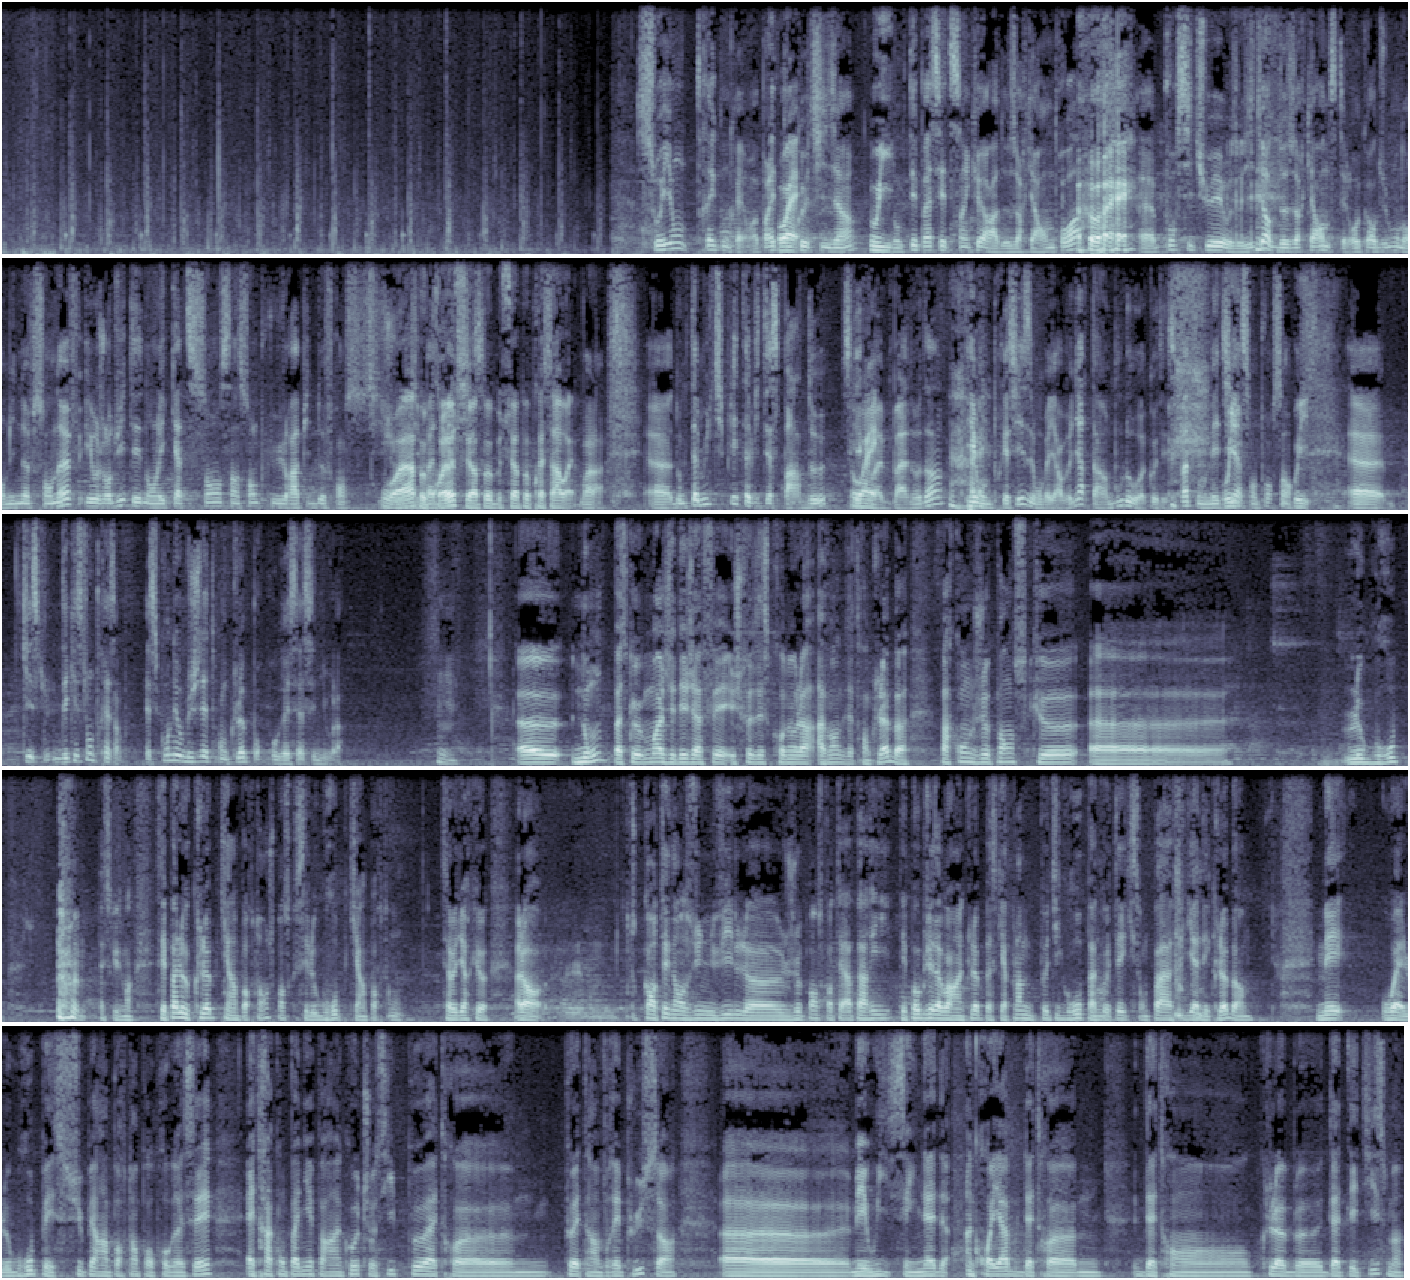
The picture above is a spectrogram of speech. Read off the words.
Soyons très concrets. On va parler de Ouais. ton quotidien. Oui. Donc, t'es passé de 5h à 2h43. Ouais. Euh, pour situer aux auditeurs, 2h40 c'était le record du monde en 1909 et aujourd'hui t'es dans les 400, 500 plus rapides de France. Si je Ouais, à peu près. C'est à peu, c'est à peu près ça, ouais. Voilà. Euh, donc t'as multiplié ta vitesse par deux, ce qui est quand même pas anodin. Et on le précise et on va y revenir, t'as un boulot à côté. C'est pas ton métier Oui. à 100%. Oui. Euh, question- des questions très simples. Est-ce qu'on est obligé d'être en club pour progresser à ces niveaux-là? Euh, non, parce que moi j'ai déjà fait, je faisais ce chrono-là avant d'être en club. Par contre, je pense que euh, le groupe, excuse-moi, c'est pas le club qui est important. Je pense que c'est le groupe qui est important. Ça veut dire que, alors, quand t'es dans une ville, euh, je pense quand t'es à Paris, t'es pas obligé d'avoir un club parce qu'il y a plein de petits groupes à côté qui sont pas affiliés à des clubs. Mais ouais, le groupe est super important pour progresser. Être accompagné par un coach aussi peut être euh, peut être un vrai plus. Euh, mais oui, c'est une aide incroyable d'être euh, d'être en club euh, d'athlétisme.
